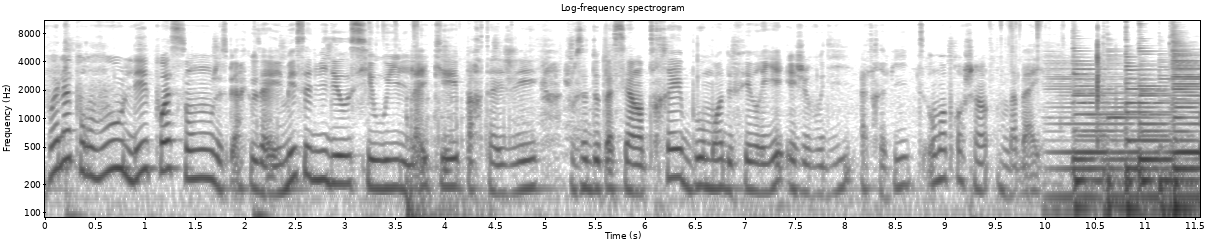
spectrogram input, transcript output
Voilà pour vous les poissons. J'espère que vous avez aimé cette vidéo. Si oui, likez, partagez. Je vous souhaite de passer un très beau mois de février et je vous dis à très vite au mois prochain. Bye bye.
